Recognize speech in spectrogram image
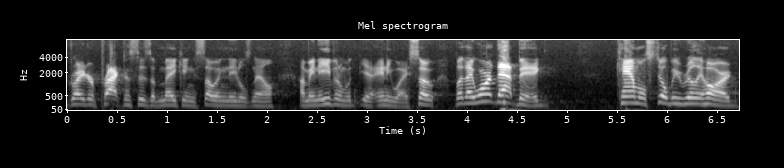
greater practices of making sewing needles now. I mean, even with, yeah, anyway. So, but they weren't that big. Camels still be really hard.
